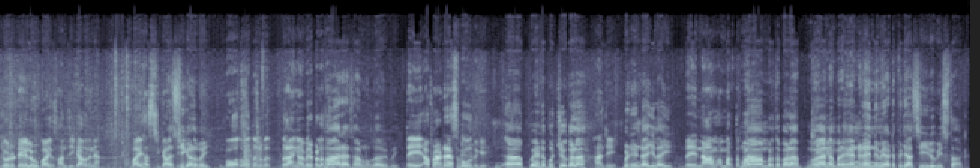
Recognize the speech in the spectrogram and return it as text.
ਜੋ ਡਿਟੇਲ ਉਹ ਬਾਈ ਸਾਂਝੀ ਕਰ ਦਿੰਦੇ ਆ ਬਾਈ ਸਤਿ ਸ਼੍ਰੀ ਅਕਾਲ ਸਤਿ ਸ਼੍ਰੀ ਅਕਾਲ ਬਾਈ। ਬਹੁਤ ਬਹੁਤ ਤੈਨੂੰ ਵਧਾਈਆਂ ਵੀਰੇ ਪਹਿਲਾਂ ਮਹਾਰਾਜ ਸਾਹਿਬ ਨੂੰ ਵਧਾਵੇ ਬਾਈ। ਤੇ ਆਪਣਾ ਐਡਰੈਸ ਬੋਲ ਦਗੇ ਪਿੰਡ ਭੁੱਚੋ ਕਲਾਂ ਹਾਂਜੀ। ਬਠਿੰਡਾ ਜ਼ਿਲ੍ਹਾ ਜੀ। ਤੇ ਨਾਮ ਅਮਰਤਪਾਲ? ਨਾਮ ਅੰਮ੍ਰਿਤਪਾਲਾ ਮੋਬਾਈਲ ਨੰਬਰ ਹੈਗਾ 9985802067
